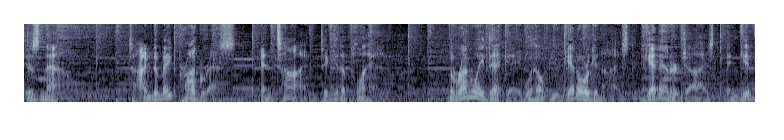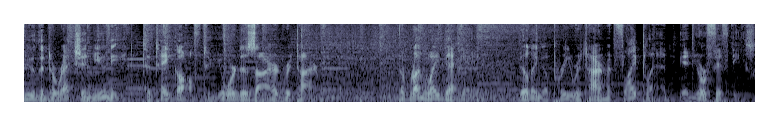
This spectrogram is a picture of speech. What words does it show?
is now. Time to make progress and time to get a plan. The Runway Decade will help you get organized, get energized, and give you the direction you need to take off to your desired retirement. The Runway Decade, building a pre retirement flight plan in your 50s.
